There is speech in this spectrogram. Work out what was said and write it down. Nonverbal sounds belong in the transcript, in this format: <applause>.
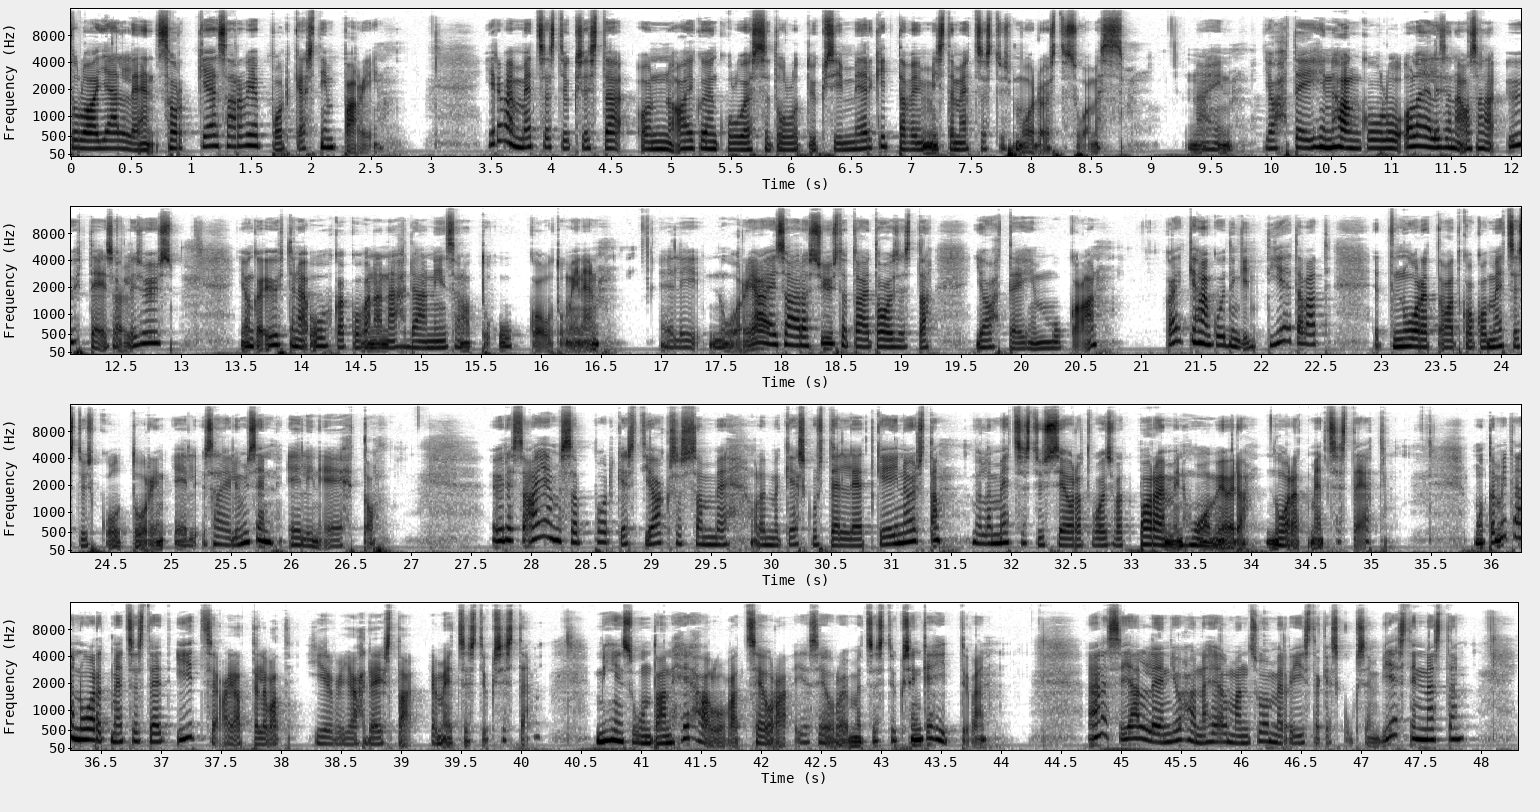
Tervetuloa jälleen Sorkkia Sarvia podcastin pariin. Hirven metsästyksestä on aikojen kuluessa tullut yksi merkittävimmistä metsästysmuodoista Suomessa. Näihin jahteihinhan kuuluu oleellisena osana yhteisöllisyys, jonka yhtenä uhkakuvana nähdään niin sanottu ukkoutuminen. Eli nuoria ei saada syystä tai toisesta jahteihin mukaan. Kaikkihan kuitenkin tietävät, että nuoret ovat koko metsästyskulttuurin el- säilymisen elinehto – Yhdessä aiemmassa podcast-jaksossamme olemme keskustelleet keinoista, joilla metsästysseurat voisivat paremmin huomioida nuoret metsästäjät. Mutta mitä nuoret metsästäjät itse ajattelevat hirvijahdeista ja metsästyksestä? Mihin suuntaan he haluavat seura- ja seurojen metsästyksen kehittyvän? Äänessä jälleen Johanna Helman Suomen riistakeskuksen viestinnästä,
